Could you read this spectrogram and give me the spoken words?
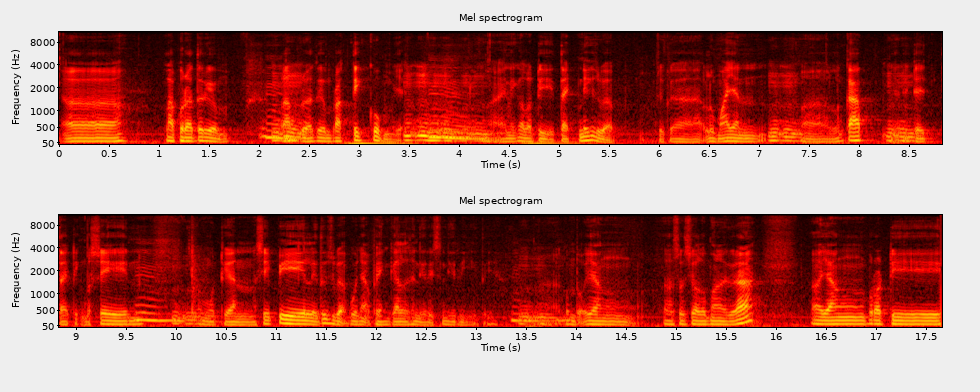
eh, laboratorium, laboratorium praktikum ya. Nah, ini kalau di teknik juga juga lumayan eh, lengkap. Jadi di teknik mesin, kemudian sipil itu juga punya bengkel sendiri-sendiri gitu ya. Nah, untuk yang eh, sosial humaniora eh, yang prodi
